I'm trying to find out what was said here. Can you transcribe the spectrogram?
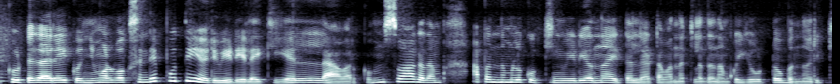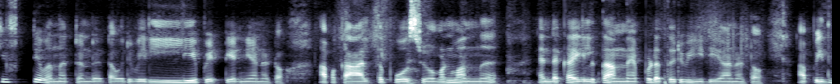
ഹായ് കൂട്ടുകാരെ കുഞ്ഞുമോൾ ബോക്സിന്റെ പുതിയൊരു വീഡിയോയിലേക്ക് എല്ലാവർക്കും സ്വാഗതം. അപ്പം നമ്മൾ കുക്കിംഗ് വീഡിയോ ഒന്നും ആയിട്ടല്ല കേട്ടോ വന്നിട്ടുള്ളത്. നമുക്ക് യൂട്യൂബിൽ നിന്ന് ഒരു ഗിഫ്റ്റ് വന്നിട്ടുണ്ട് കേട്ടോ. ഒരു വലിയ പെട്ടി തന്നെയാണ് കേട്ടോ. അപ്പോൾ കാലത്ത് പോസ്റ്റ് വന്ന് എന്റെ കയ്യിൽ തന്നപ്പോൾ എടുത്തൊരു വീഡിയോ ആണ് കേട്ടോ. അപ്പോൾ ഇത്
